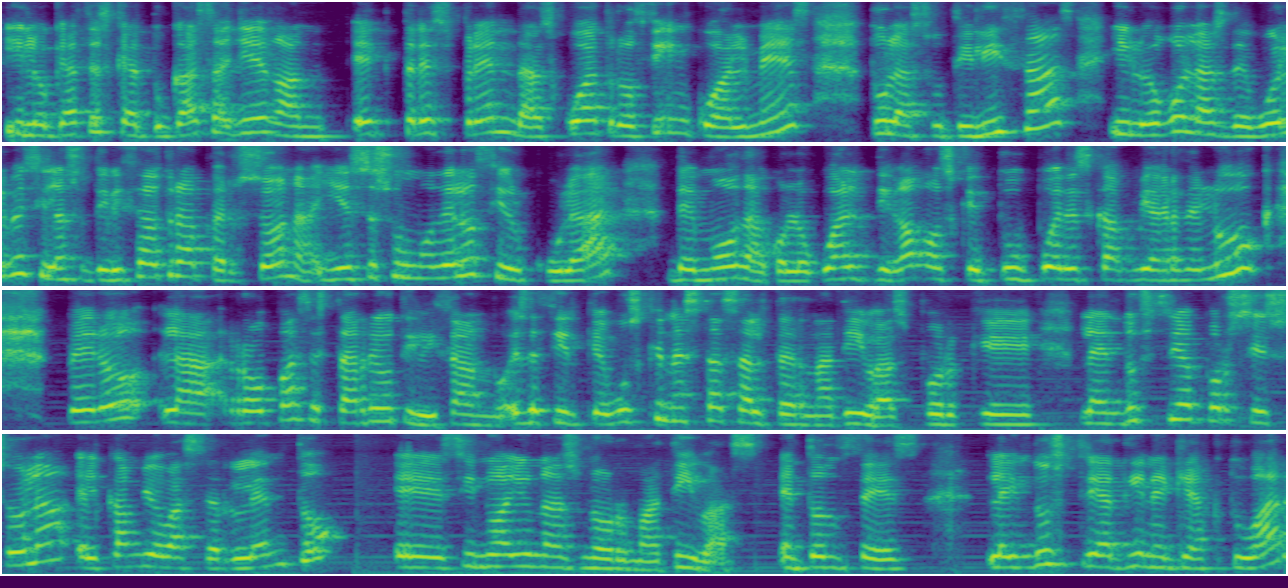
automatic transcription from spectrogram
y lo que hace es que a tu casa llegan eh, tres prendas, cuatro o cinco al mes, tú las utilizas y luego las devuelves y las utiliza otra persona. Y ese es un modelo circular de moda, con lo cual digamos que tú puedes cambiar de look, pero la ropa se está reutilizando. Es decir, que busquen estas alternativas porque la industria por sí sola, el cambio va a ser lento, eh, si no hay unas normativas. Entonces, la industria tiene que actuar.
